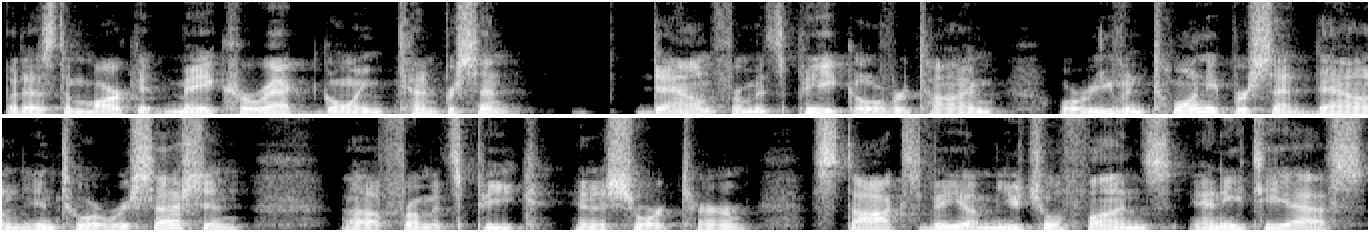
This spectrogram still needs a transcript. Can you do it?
but as the market may correct going 10% down from its peak over time, or even 20% down into a recession uh, from its peak in a short term, stocks via mutual funds and ETFs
